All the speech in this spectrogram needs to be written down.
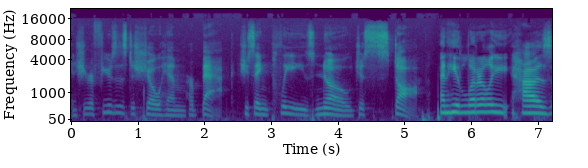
And she refuses to show him her back. She's saying, Please, no, just stop. And he literally has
